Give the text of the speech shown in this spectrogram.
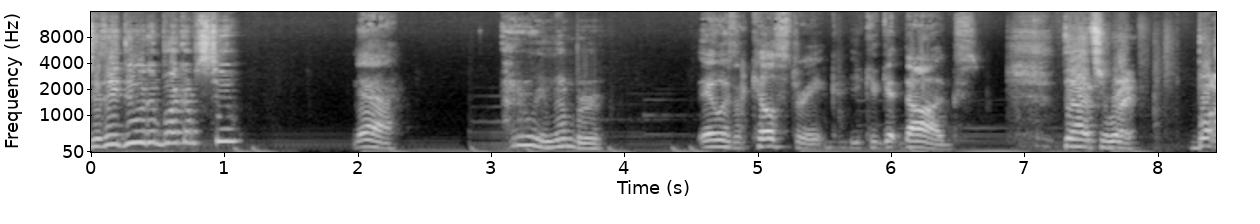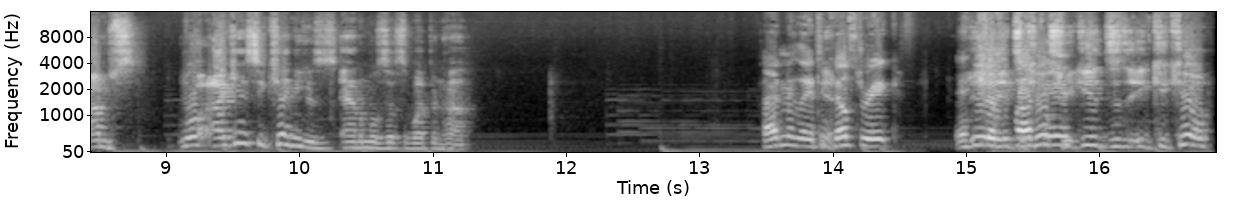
Did they do it in Black Ops 2? Yeah, I don't remember. it was a kill streak. You could get dogs. That's right. But I'm. Well, I guess you can use animals as a weapon, huh? Technically, it's a Yeah. kill streak. It's Yeah, a it's a kill streak. It's, it can kill.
